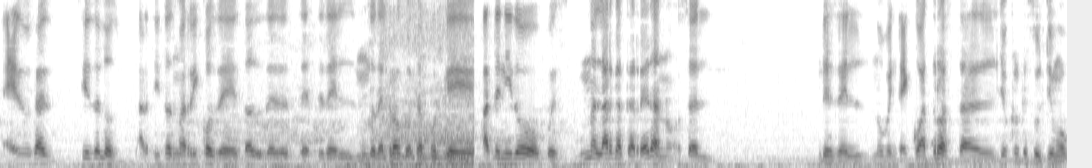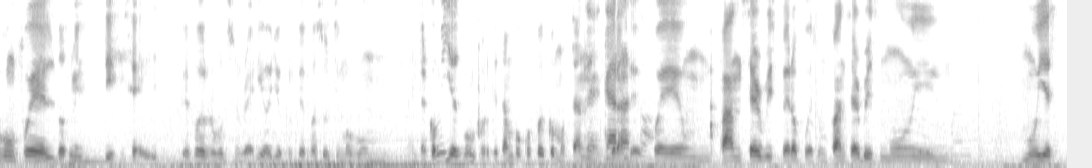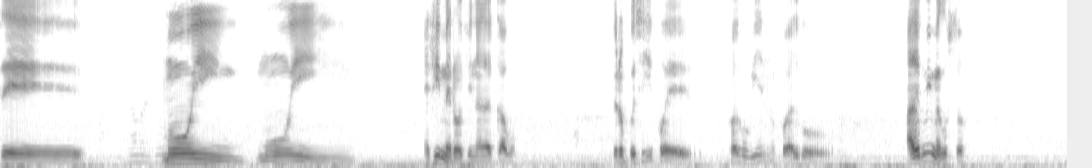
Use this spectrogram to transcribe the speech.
es, o sea, sí es de los artistas más ricos de, Estados- de- de este, del mundo del rock, o sea, porque ha tenido pues una larga carrera, ¿no? O sea, el- desde el 94 hasta el, yo creo que su último boom fue el 2016, que fue Revolution Radio, yo creo que fue su último boom, entre comillas boom, porque tampoco fue como tan ¿Qué- qué grande, fue un fan service, pero pues un fan service muy, muy este, muy, muy efímero al final y al cabo. Pero pues sí, fue, fue algo bien, fue algo... A mí me gustó.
